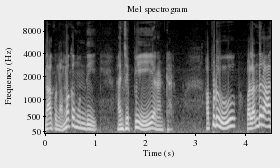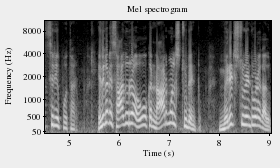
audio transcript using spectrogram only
నాకు నమ్మకం ఉంది అని చెప్పి అని అంటారు. అప్పుడు వాళ్ళందరూ ఆశ్చర్యపోతారు. ఎందుకంటే సాధురావు ఒక నార్మల్ స్టూడెంట్ మెరిట్ స్టూడెంట్ కూడా కాదు.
